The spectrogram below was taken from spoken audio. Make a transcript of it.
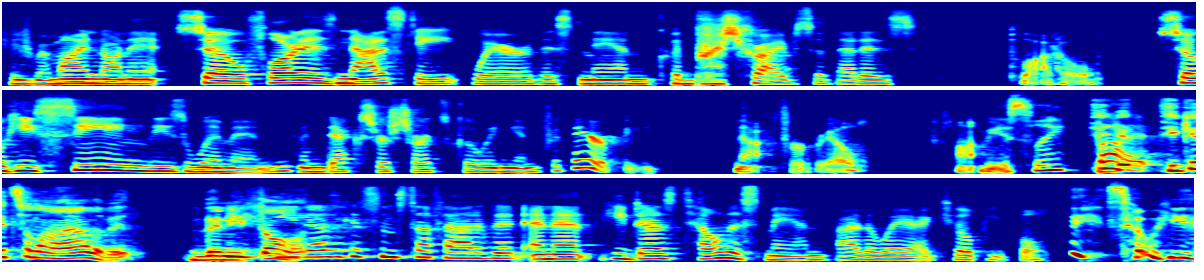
changed my mind on it. So Florida is not a state where this man could prescribe. So that is plot hole. So he's seeing these women, and Dexter starts going in for therapy. Not for real, obviously. He, But get, he gets a lot out of it than he, he, thought. does get some stuff out of it, and he does tell this man, by the way, I kill people. so he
